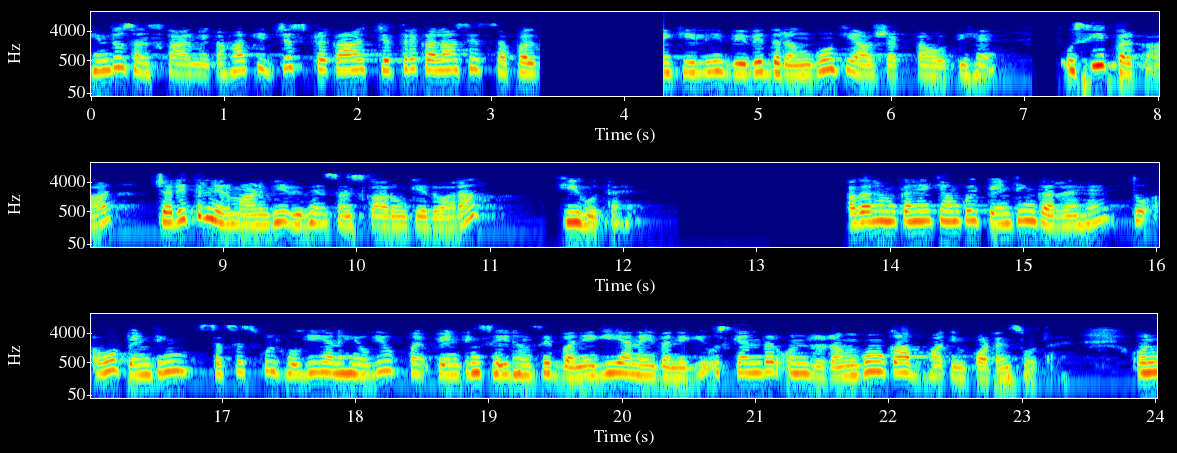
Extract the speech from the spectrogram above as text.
हिंदू संस्कार में कहा कि जिस प्रकार चित्रकला से सफल के लिए विविध रंगों की आवश्यकता होती है, उसी प्रकार चरित्र निर्माण भी विभिन्न संस्कारों के द्वारा ही होता है। अगर हम कहें कि हम कोई पेंटिंग कर रहे हैं तो वो पेंटिंग सक्सेसफुल होगी या नहीं होगी वो पेंटिंग सही ढंग से बनेगी या नहीं बनेगी उसके अंदर उन रंगों का बहुत इंपॉर्टेंस होता है। उन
